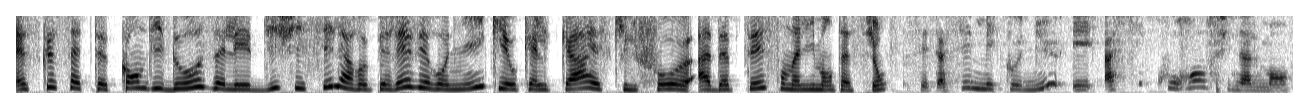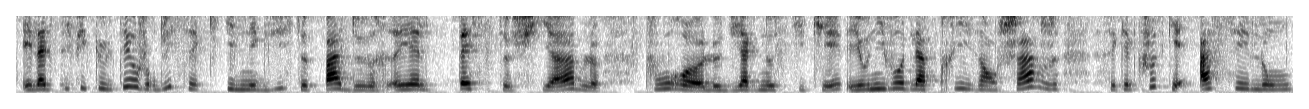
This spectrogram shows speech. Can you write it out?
Est-ce que cette candidose, elle est difficile à repérer, Véronique, et auquel cas est-ce qu'il faut euh, adapter son alimentation? C'est assez méconnu et assez courant finalement. Et la difficulté aujourd'hui, c'est qu'il n'existe pas de réel test fiable pour euh, le diagnostiquer. Et au niveau de la prise en charge, c'est quelque chose qui est assez long.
